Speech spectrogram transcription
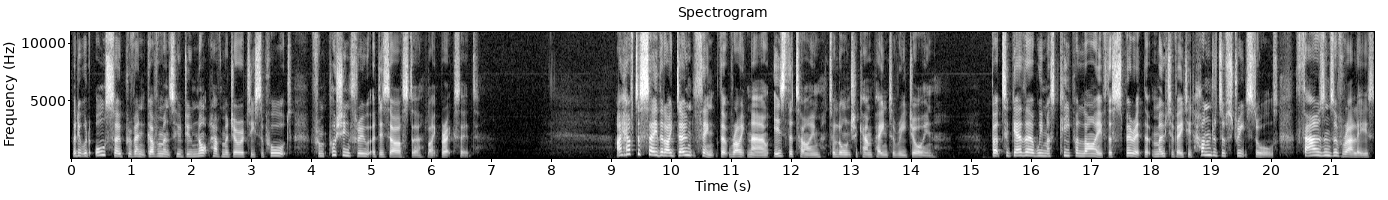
but it would also prevent governments who do not have majority support from pushing through a disaster like Brexit. I have to say that I don't think that right now is the time to launch a campaign to rejoin. But together we must keep alive the spirit that motivated hundreds of street stalls, thousands of rallies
